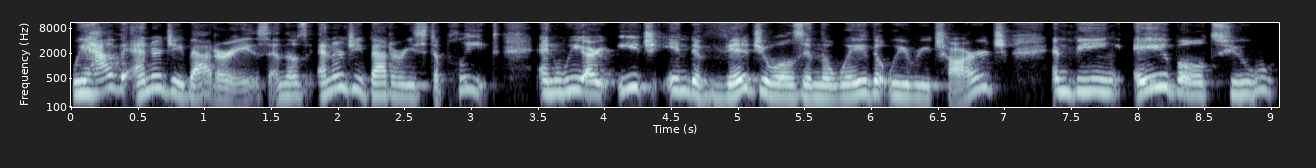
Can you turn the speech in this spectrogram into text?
We have energy batteries, and those energy batteries deplete. And we are each individuals in the way that we recharge and being able to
